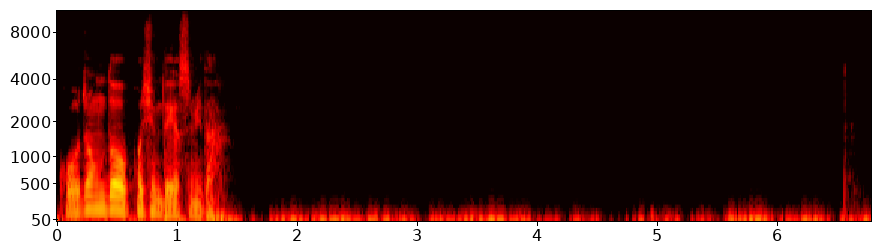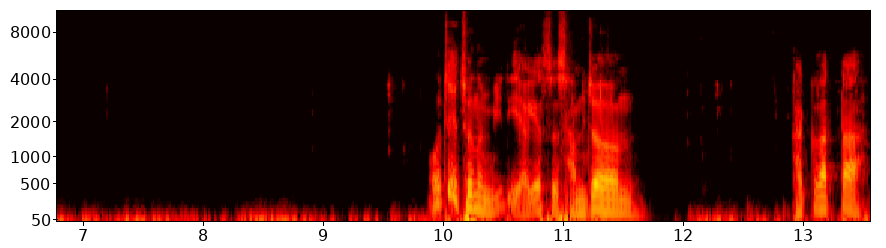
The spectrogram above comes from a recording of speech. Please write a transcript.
그 정도 보시면 되겠습니다 어제 저는 미리 이야기했어요. 3전 갈 것 같다.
